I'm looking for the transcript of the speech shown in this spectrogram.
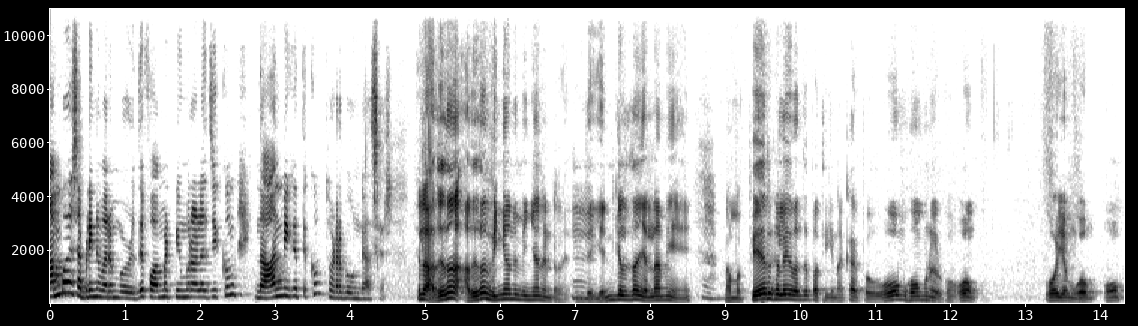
நம்பர்ஸ் அப்படின்னு வரும்பொழுது ஃபார்மட் நியூமராலஜிக்கும் இந்த ஆன்மீகத்துக்கும் தொடர்பு உண்டா சார்? இல்லை அதுதான் அதுதான் விஞ்ஞானம் விஞ்ஞானன்றேன் இந்த எண்கள் தான் எல்லாமே. நம்ம பேர்களே வந்து பார்த்திங்கனாக்கா இப்போ ஓம் ஹோம்னு இருக்கும். ஓம். O M. ஓம்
